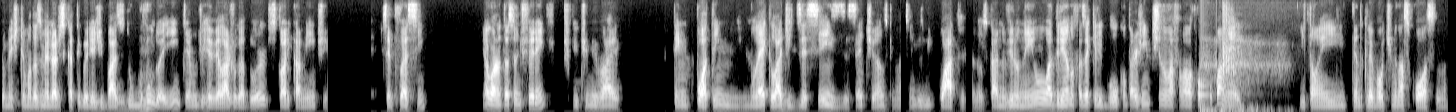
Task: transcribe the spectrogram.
provavelmente tem uma das melhores categorias de base do mundo aí, em termos de revelar jogador, historicamente sempre foi assim. E agora não tá sendo diferente. Acho que o time vai tem, pô, tem moleque lá de 16, 17 anos que nasceu em 2004, entendeu? Os caras não viram nem o Adriano fazer aquele gol contra a Argentina na final da Copa América. Então aí tendo que levar o time nas costas, né?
